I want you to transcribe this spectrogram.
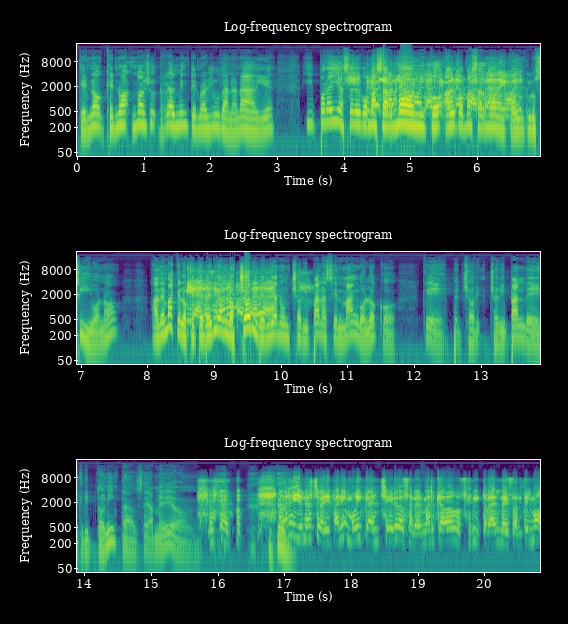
que no, que no, no realmente no ayudan a nadie y por ahí hacer algo más armónico, algo más armónico, inclusivo, ¿no? Además que los que te verían los choris vendían un choripán así en mango, loco. ¿Qué es? choripán de kriptonita, o sea, medio... Ahora hay unos choripanes muy cancheros en el mercado central de San Telmo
